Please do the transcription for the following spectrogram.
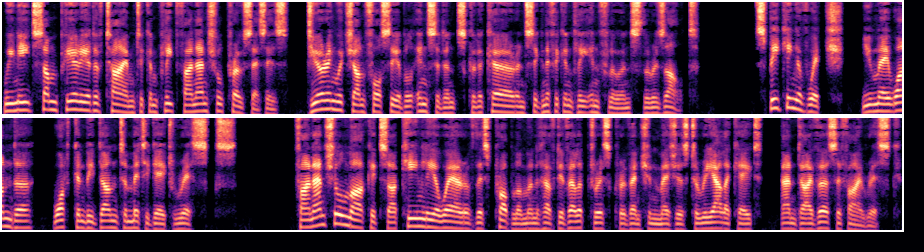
we need some period of time to complete financial processes, during which unforeseeable incidents could occur and significantly influence the result. Speaking of which, you may wonder, what can be done to mitigate risks? Financial markets are keenly aware of this problem and have developed risk prevention measures to reallocate and diversify risk.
